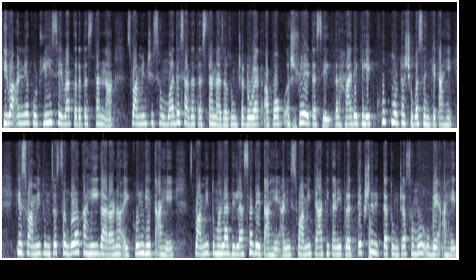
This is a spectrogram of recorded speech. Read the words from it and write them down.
किंवा अन्य कुठलीही सेवा करत असताना स्वामींशी संवाद साधत असताना जर तुमच्या डोळ्यात आपोआप अश्रू येत असेल तर हा देखील एक खूप मोठा शुभ संकेत आहे की स्वामी तुमचं सगळं काही गाराणं ऐकून घेत आहे स्वामी तुम्हाला दिलासा देत आहे आणि स्वामी त्या ठिकाणी प्रत्यक्षरित्या तुमच्यासमोर उभे आहेत.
